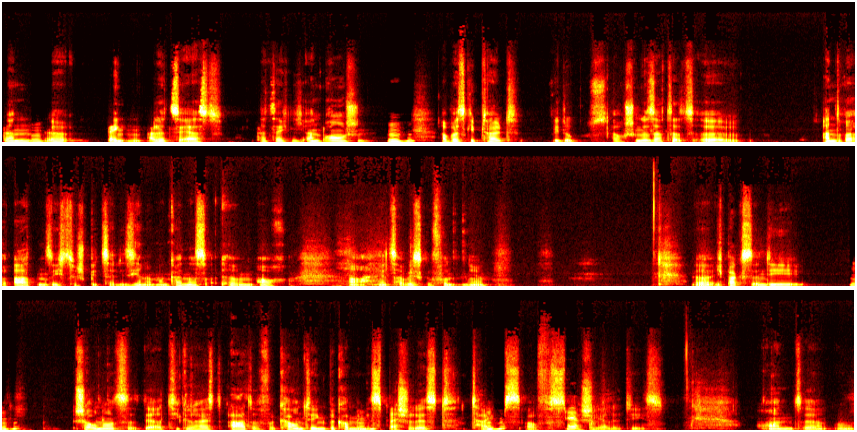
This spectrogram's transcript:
dann mhm. äh, denken alle zuerst tatsächlich an Branchen. Mhm. Aber es gibt halt, wie du es auch schon gesagt hast, äh, andere Arten, sich zu spezialisieren. Und man kann das ähm, auch, ah, jetzt habe ich es gefunden hier. Äh, ich packe es in die mhm. Show Notes. Der Artikel heißt Art of Accounting, Becoming mhm. a Specialist, Types mhm. of Specialities. Ja. Und äh, oh,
